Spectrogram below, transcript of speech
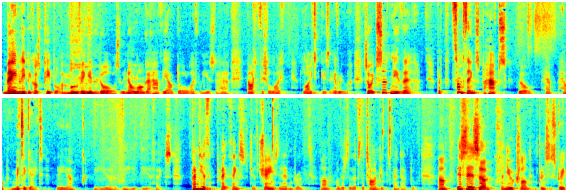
mainly because people are moving indoors. We no longer have the outdoor life we used to have. The artificial life, light is everywhere. So it's certainly there, but some things perhaps will help, help mitigate the, um, the, uh, the, the effects. Plenty of th- things have changed in Edinburgh. Um, well, that's, that's, the time people spend outdoors. Um, this is um, a new club in Princes Street,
